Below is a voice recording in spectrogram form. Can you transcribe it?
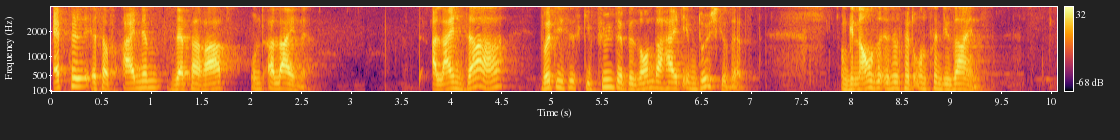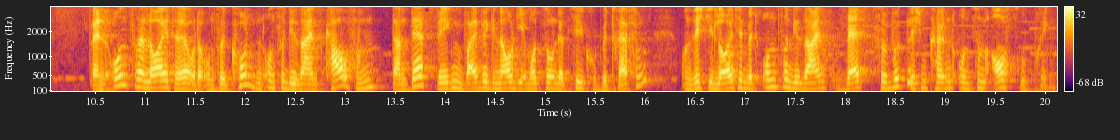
Apple ist auf einem separat und alleine. Allein da wird dieses Gefühl der Besonderheit eben durchgesetzt. Und genauso ist es mit unseren Designs. Wenn unsere Leute oder unsere Kunden unsere Designs kaufen, dann deswegen, weil wir genau die Emotionen der Zielgruppe treffen und sich die Leute mit unseren Designs selbst verwirklichen können und zum Ausdruck bringen.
